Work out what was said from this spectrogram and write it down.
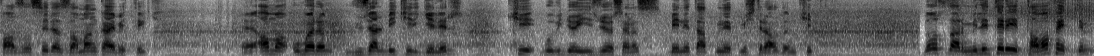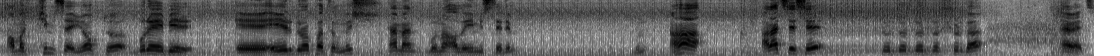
Fazlasıyla zaman kaybettik. Ee, ama umarım güzel bir kill gelir. Ki bu videoyu izliyorsanız beni tatmin etmiştir aldığım kill. Dostlar military'yi tavaf ettim ama kimse yoktu. Buraya bir e, airdrop atılmış. Hemen bunu alayım istedim. Bunu... Aha araç sesi. Dur dur dur dur şurada. Evet.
